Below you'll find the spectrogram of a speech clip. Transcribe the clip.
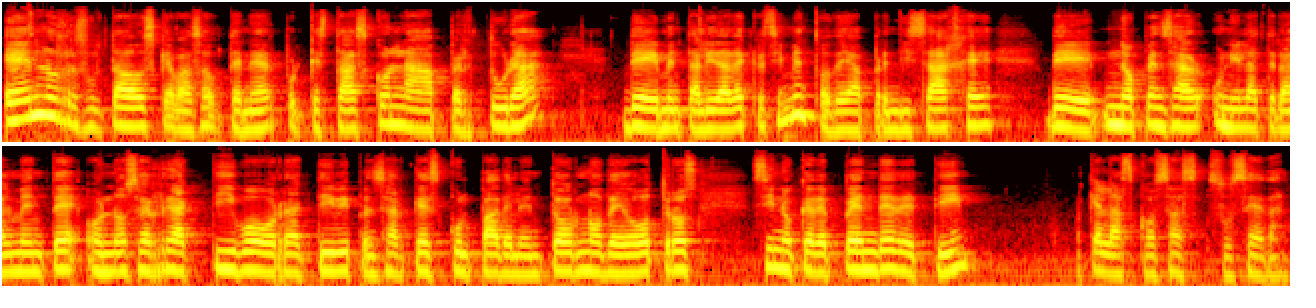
en los resultados que vas a obtener porque estás con la apertura de mentalidad de crecimiento, de aprendizaje, de no pensar unilateralmente o no ser reactivo o reactivo y pensar que es culpa del entorno, de otros, sino que depende de ti que las cosas sucedan.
